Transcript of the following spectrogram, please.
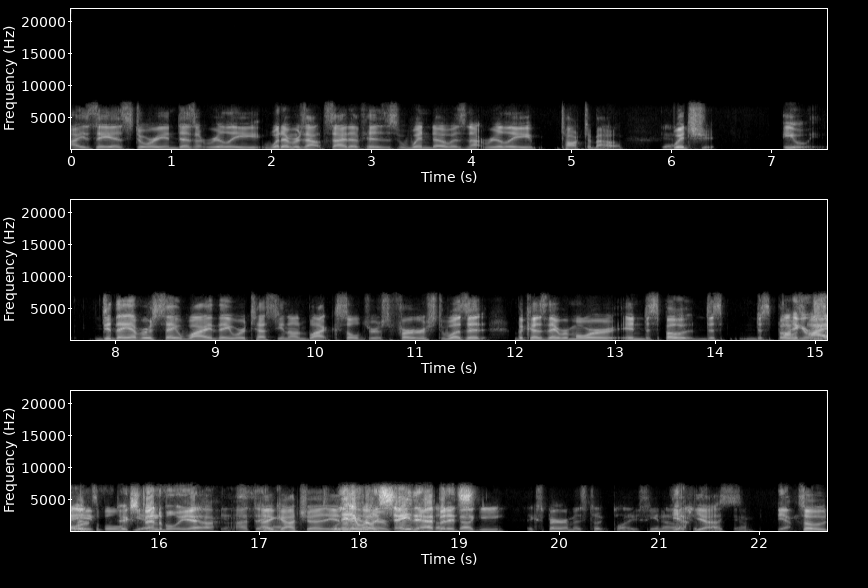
Isaiah's story and doesn't really whatever's outside of his window is not really talked about. yeah. Which ew, did they ever say why they were testing on black soldiers first? Was it because they were more indispo dis, I think it was I- more disposable? expendable, yeah. Yes. I think. I gotcha. Well, they didn't really say that, but it's Dougie experiments took place. You know. Yeah. Yes. like, yeah. So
